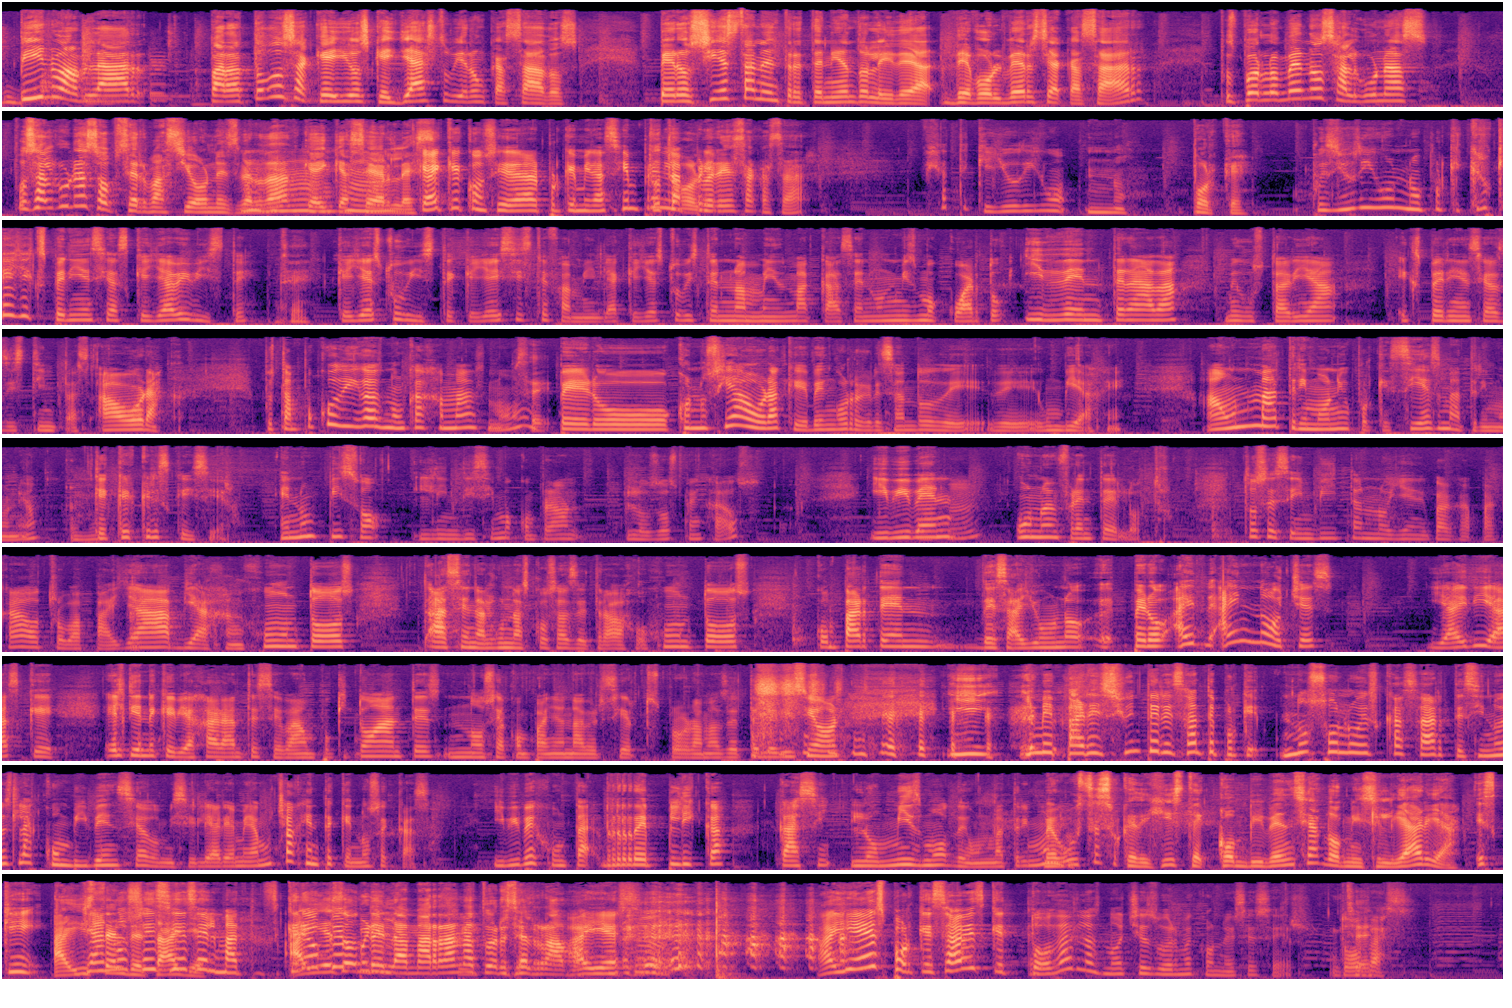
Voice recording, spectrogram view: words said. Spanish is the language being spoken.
vino a hablar para todos aquellos que ya estuvieron casados, pero sí están entreteniendo la idea de volverse a casar, pues por lo menos algunas, pues algunas observaciones, ¿verdad? que hay que hacerles. Que hay que considerar, porque mira, siempre ¿Tú te volverías a casar? Fíjate que yo digo no. ¿Por qué? Pues yo digo no, porque creo que hay experiencias que ya viviste, Sí. que ya estuviste, que ya hiciste familia, que ya estuviste en una misma casa, en un mismo cuarto, y de entrada me gustaría experiencias distintas. Ahora, pues tampoco digas nunca jamás, ¿no? Sí. Pero conocí ahora que vengo regresando de, de un viaje a un matrimonio, porque sí es matrimonio, que ¿qué crees que hicieron? En un piso lindísimo compraron los dos penthouse y viven uno enfrente del otro. Entonces se invitan, uno va para acá, otro va para allá, viajan juntos, hacen algunas cosas de trabajo juntos, comparten desayuno, eh, pero hay, hay noches y hay días que él tiene que viajar antes, se va un poquito antes, no se acompañan a ver ciertos programas de televisión. y, y me pareció interesante porque no solo es casarte, sino es la convivencia domiciliaria. Mira, mucha gente que no se casa y vive junta replica casi lo mismo de un Me matrimonio. gusta eso que dijiste, convivencia domiciliaria. Es que Ahí ya está no el sé detalle. si es el mat- creo Ahí es que donde la marrana Sí. tú eres el rabo. Ahí es. Ahí es, porque sabes que todas las noches duerme con ese ser. Todas.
